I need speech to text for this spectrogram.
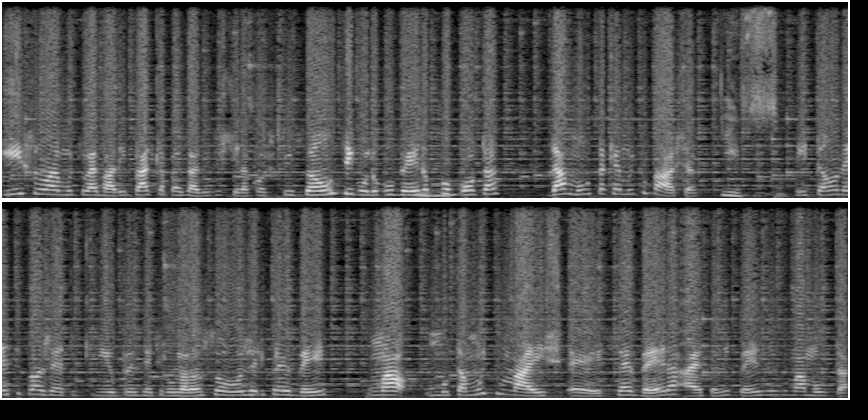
isso não é muito levado em prática, apesar de existir na Constituição, segundo o governo, uhum. por conta da multa que é muito baixa. Isso. Então, nesse projeto que o presidente Lula lançou hoje, ele prevê uma multa muito mais é, severa a essas empresas, uma multa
